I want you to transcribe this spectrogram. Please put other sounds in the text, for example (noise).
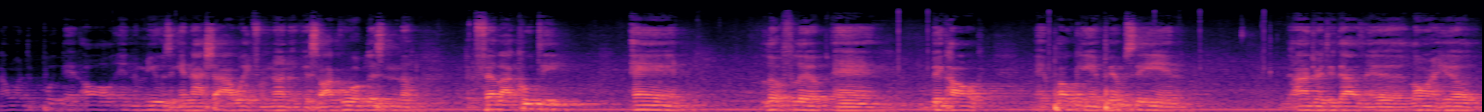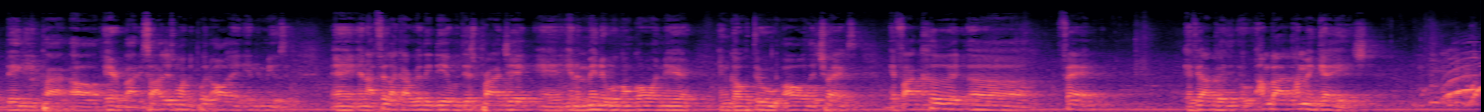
And I wanted to put that all in the music and not shy away from none of it. So I grew up listening to Fela Kuti and Lil Flip and Big Hawk and Pokey and Pimp C and Andre 2000, uh, Lauryn Hill, Biggie, Pac, all everybody. So I just wanted to put all that in the music. And, and I feel like I really did with this project. And in a minute, we're gonna go in there and go through all the tracks. If I could, uh, Fat, if y'all could, I'm about, I'm engaged. (laughs)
